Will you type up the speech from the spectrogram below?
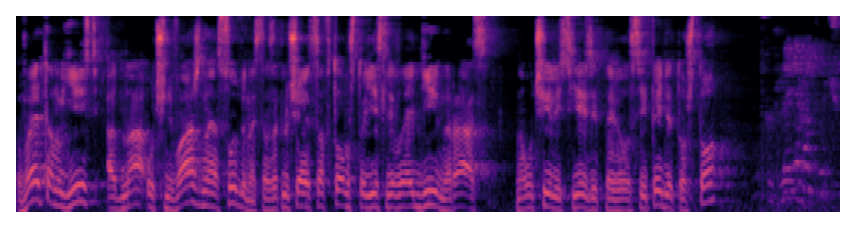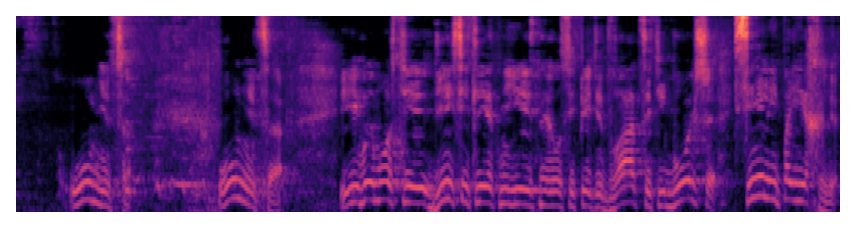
в этом есть одна очень важная особенность. Она заключается в том, что если вы один раз научились ездить на велосипеде, то что? Умница. Умница. И вы можете 10 лет не ездить на велосипеде, 20 и больше, сели и поехали.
